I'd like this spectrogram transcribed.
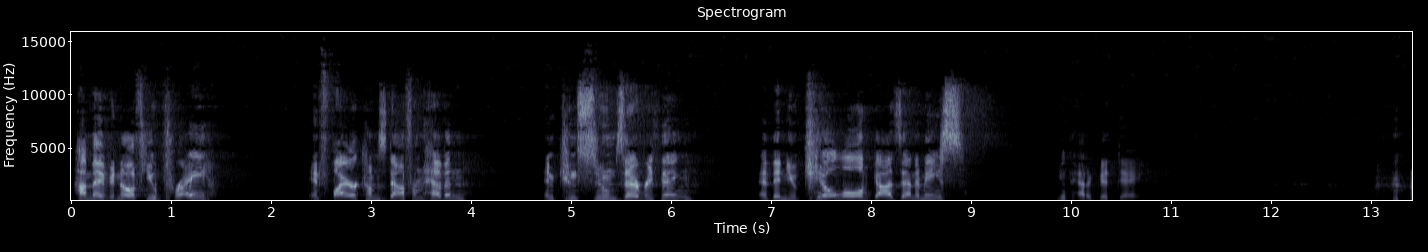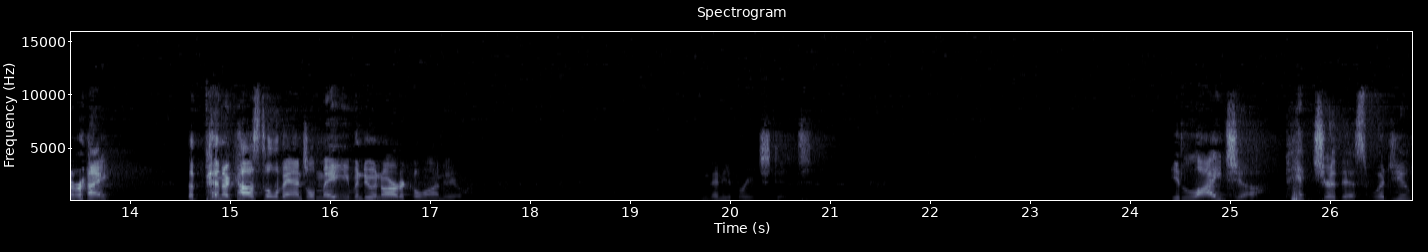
How many of you know if you pray and fire comes down from heaven and consumes everything, and then you kill all of God's enemies, you've had a good day. right? The Pentecostal evangel may even do an article on you. And then you've reached it. Elijah, picture this, would you?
